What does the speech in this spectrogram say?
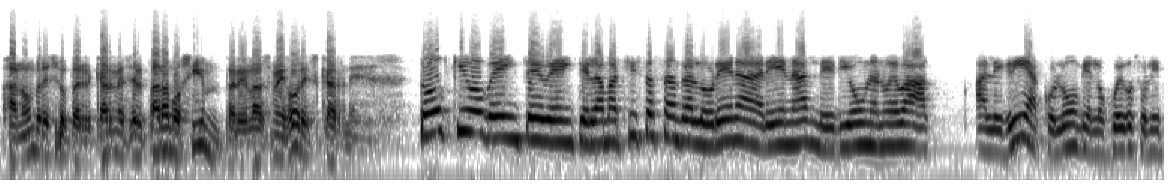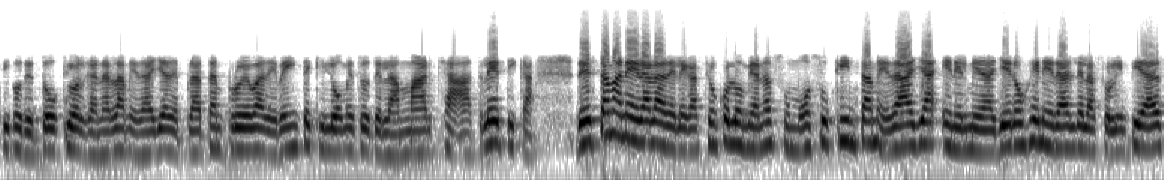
A nombre de Supercarnes El Páramo, siempre las mejores carnes. Tokio 2020, la machista Sandra Lorena Arenas le dio una nueva alegría Colombia en los Juegos Olímpicos de Tokio al ganar la medalla de plata en prueba de 20 kilómetros de la marcha atlética. De esta manera, la delegación colombiana sumó su quinta medalla en el medallero general de las Olimpiadas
